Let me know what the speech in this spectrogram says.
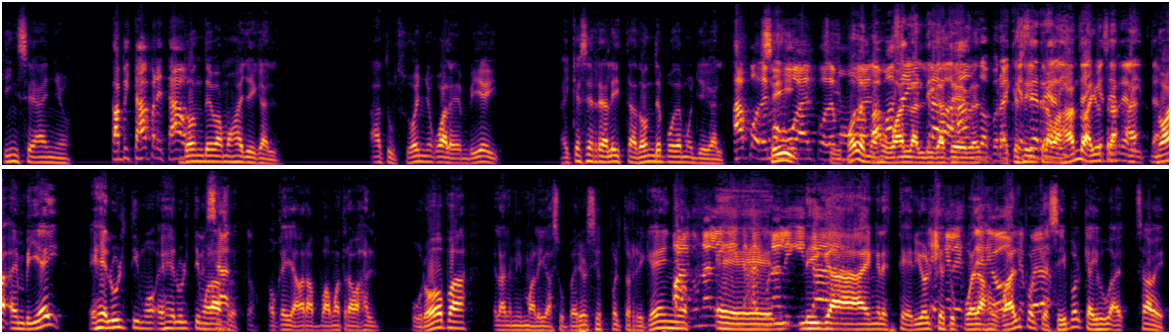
15 años, Papi, está apretado. ¿dónde vamos a llegar? A tu sueño, ¿cuál es? NBA. Hay que ser realista, ¿dónde podemos llegar? Ah, podemos Sí, jugar, podemos sí, podemos jugar. Vamos a jugar las ligas de pero hay, hay que que seguir realista, trabajando. hay otra, ah, no, NBA es el último, es el último lazo. Exacto. Ok, ahora vamos a trabajar Europa, en la misma liga superior si es puertorriqueño, Alguna liguita, alguna liguita liga en el exterior en que tú puedas jugar, que porque pueda- sí, porque hay, hay- ¿sabes?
